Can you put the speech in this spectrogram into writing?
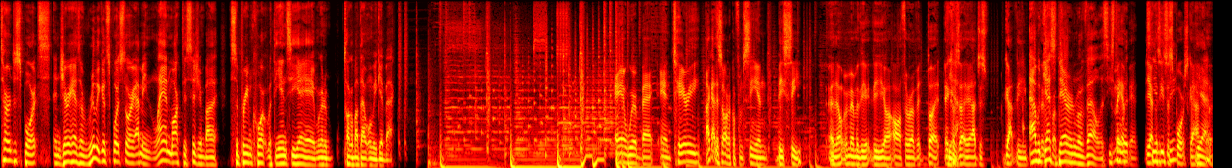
turn to sports, and Jerry has a really good sports story. I mean, landmark decision by the Supreme Court with the NCAA, and we're gonna talk about that when we get back. And we're back. And Terry, I got this article from CNBC. I don't remember the the uh, author of it, but because I, I just got the. I would the guess Darren Rovell is he still May have been, yeah, because he's a sports guy. Yeah. Uh,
